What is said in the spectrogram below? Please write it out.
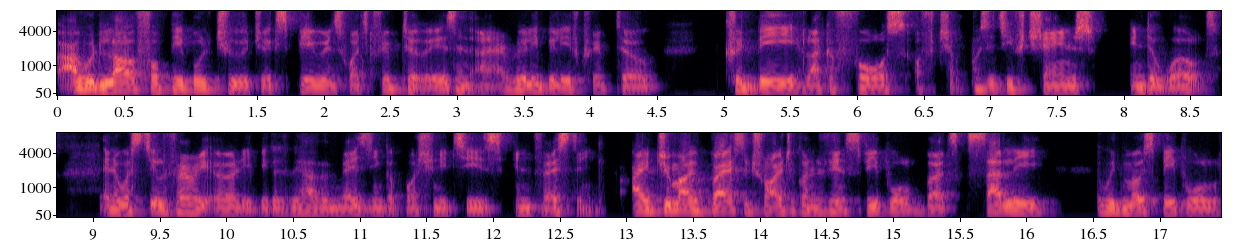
I would love for people to to experience what crypto is, and I really believe crypto could be like a force of ch- positive change in the world. And it was still very early because we have amazing opportunities investing. I do my best to try to convince people, but sadly, with most people,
